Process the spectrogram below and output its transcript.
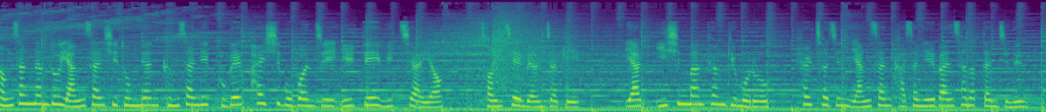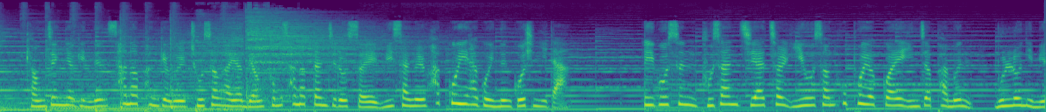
경상남도 양산시 동면 금산리 985번지 일대에 위치하여 전체 면적이 약 20만 평 규모로 펼쳐진 양산 가산 일반 산업단지는 경쟁력 있는 산업 환경을 조성하여 명품 산업단지로서의 위상을 확고히 하고 있는 곳입니다. 이곳은 부산 지하철 2호선 호포역과의 인접함은 물론이며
